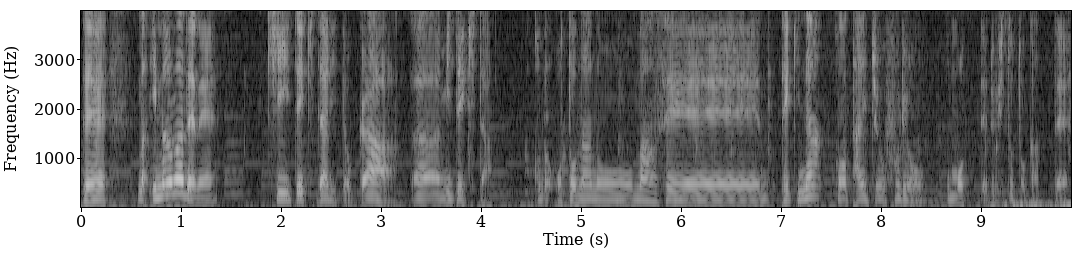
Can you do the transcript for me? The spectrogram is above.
で、まあ、今までね、聞いてきたりとか、あ見てきた、この大人の慢性的なこの体調不良を持ってる人とかって、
